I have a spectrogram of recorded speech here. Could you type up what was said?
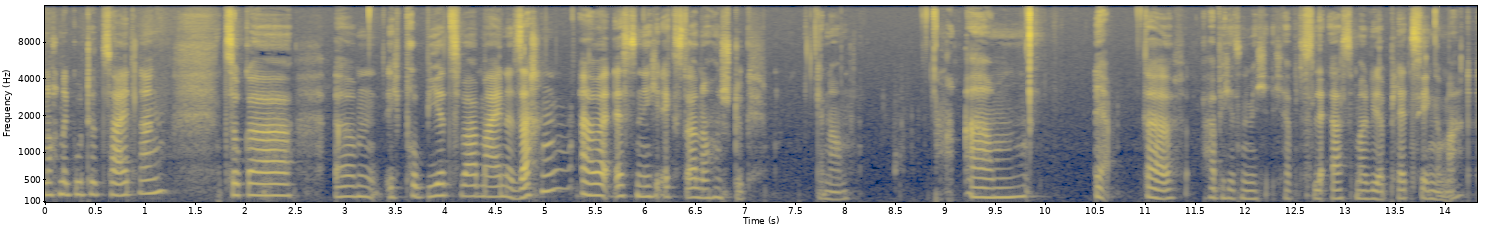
noch eine gute Zeit lang. Zucker ähm, ich probiere zwar meine Sachen, aber esse nicht extra noch ein Stück. Genau. Ähm, da habe ich jetzt nämlich, ich habe das erste Mal wieder Plätzchen gemacht.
